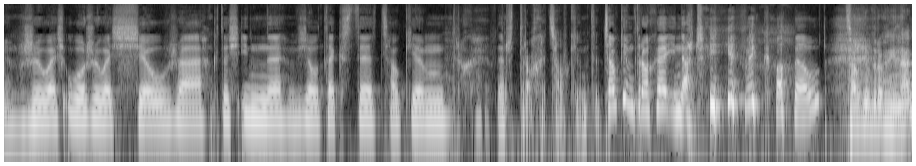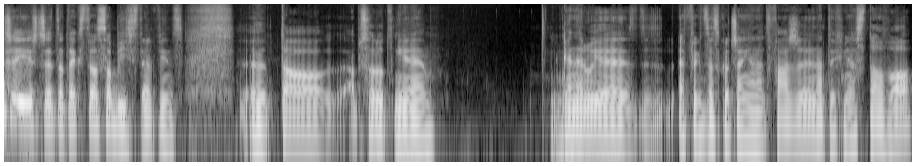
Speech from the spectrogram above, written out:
żyłeś, ułożyłeś się, że ktoś inny wziął teksty całkiem trochę, znaczy trochę, całkiem, całkiem trochę inaczej je wykonał. Całkiem trochę inaczej, jeszcze to teksty osobiste, więc e, to absolutnie generuje efekt zaskoczenia na twarzy natychmiastowo.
